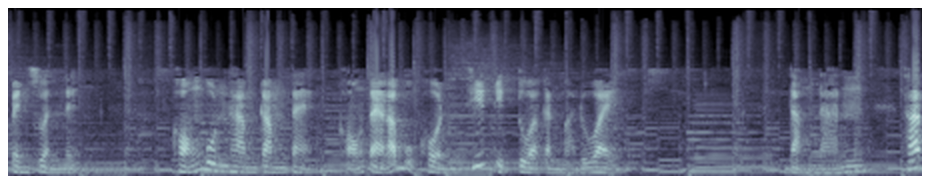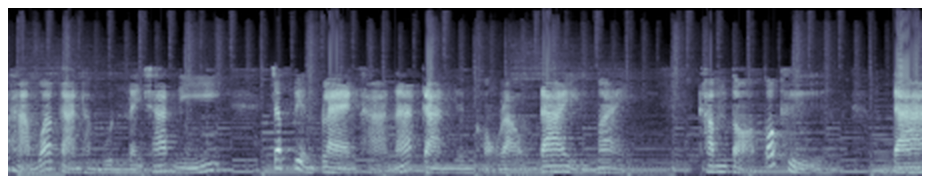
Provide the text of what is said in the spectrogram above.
เป็นส่วนหนึ่ง ของบุญธรรมกรรมแต่งของแต่ละบุคคลที่ติดตัวกันมาด้วย ดังนั้น ถ้าถามว่าการทำบุญในชาตินี้ จะเปลี่ยนแปลงฐานะการเงินของเราได้หรือไม่คำตอบก็คือ ได้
